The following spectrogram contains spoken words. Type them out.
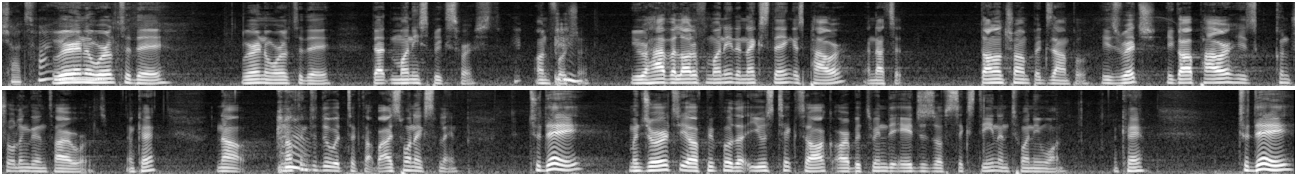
Shots fired. We're in a world today. We're in a world today that money speaks first. Unfortunately, you have a lot of money. The next thing is power, and that's it. Donald Trump example. He's rich. He got power. He's controlling the entire world. Okay. Now, nothing to do with TikTok, but I just want to explain. Today, majority of people that use TikTok are between the ages of 16 and 21. Okay. Today,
